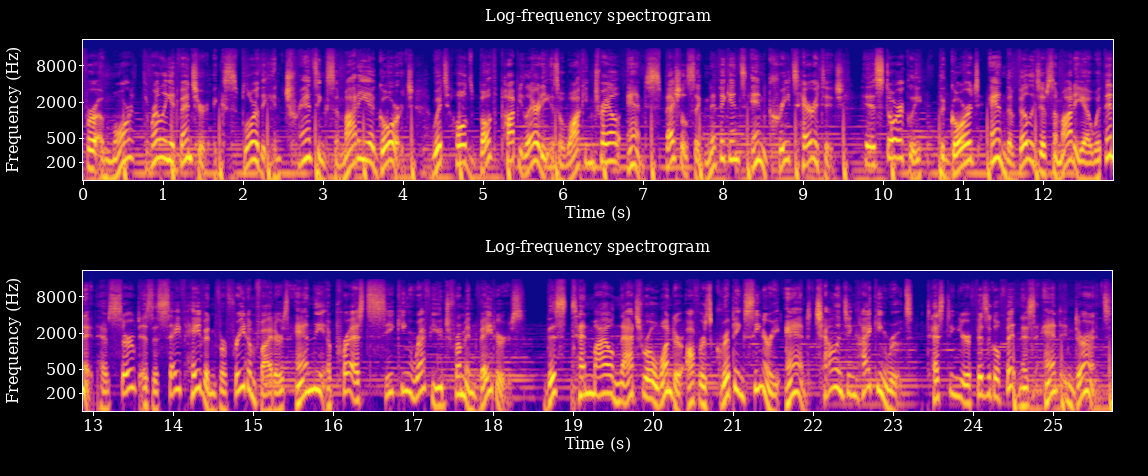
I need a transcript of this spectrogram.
For a more thrilling adventure, explore the entrancing Samaria Gorge, which holds both popularity as a walking trail and special significance in Crete's heritage. Historically, the gorge and the village of Samaria within it have served as a safe haven for freedom fighters and the oppressed seeking refuge from invaders. This 10-mile natural wonder offers gripping scenery and challenging hiking routes, testing your physical fitness and endurance.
